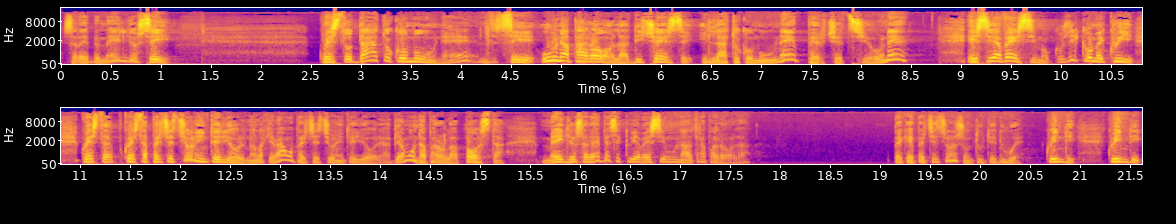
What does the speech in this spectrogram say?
sarebbe meglio se questo dato comune, se una parola dicesse il lato comune, percezione, e se avessimo, così come qui, questa, questa, percezione interiore, non la chiamiamo percezione interiore, abbiamo una parola apposta, meglio sarebbe se qui avessimo un'altra parola, perché percezione sono tutte e due. Quindi, quindi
